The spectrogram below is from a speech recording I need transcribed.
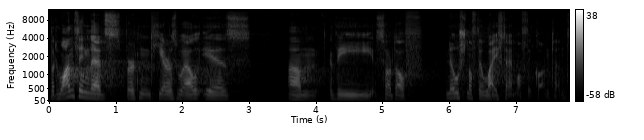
But one thing that's pertinent here as well is um, the sort of notion of the lifetime of the content.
